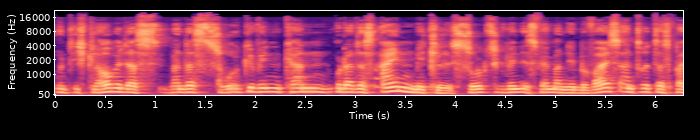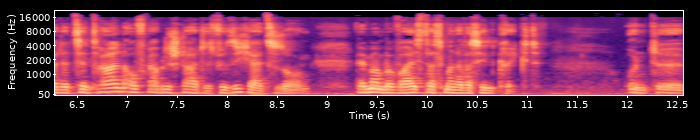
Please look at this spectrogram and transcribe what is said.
Und ich glaube, dass man das zurückgewinnen kann oder dass ein Mittel, es zurückzugewinnen ist, wenn man den Beweis antritt, dass bei der zentralen Aufgabe des Staates für Sicherheit zu sorgen, wenn man beweist, dass man da was hinkriegt. Und äh,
